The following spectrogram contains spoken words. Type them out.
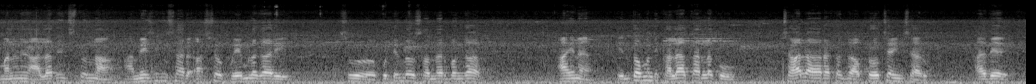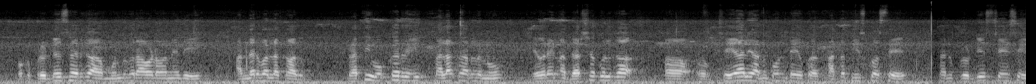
మనల్ని అలరించుతున్న అమేజింగ్ సార్ అశోక్ వేముల గారి సు- పుట్టినరోజు సందర్భంగా ఆయన ఎంతోమంది కళాకారులకు చాలా రకంగా ప్రోత్సహించారు. అదే ఒక ప్రొడ్యూసర్గా ముందుకు రావడం అనేది అందరి వల్ల కాదు. ప్రతి ఒక్కరి కళాకారులను ఎవరైనా దర్శకులుగా చేయాలి అనుకుంటే ఒక కథ తీసుకొస్తే తను ప్రొడ్యూస్ చేసి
